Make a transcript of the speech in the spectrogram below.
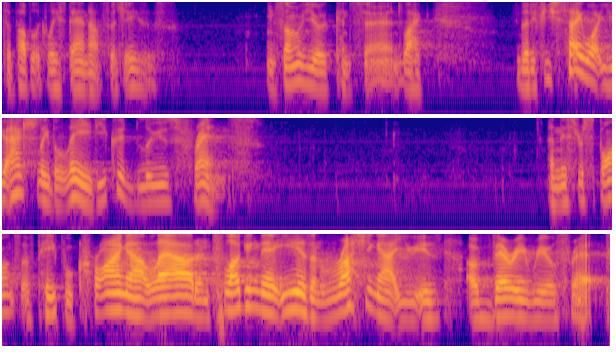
to publicly stand up for Jesus. And some of you are concerned, like that if you say what you actually believe, you could lose friends. And this response of people crying out loud and plugging their ears and rushing at you is a very real threat.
